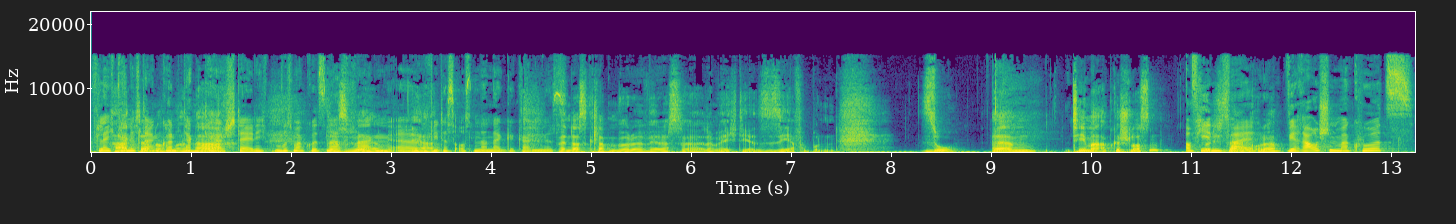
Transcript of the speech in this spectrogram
Vielleicht kann Hak ich da einen Kontakt herstellen. Ich muss mal kurz Das wär- nachfragen, äh, ja. wie das auseinandergegangen ist. Wenn das klappen würde, wäre das, äh, dann wäre ich dir sehr verbunden. So, ähm, Thema abgeschlossen. Auf jeden ich sagen, Fall. oder? Wir rauschen mal kurz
